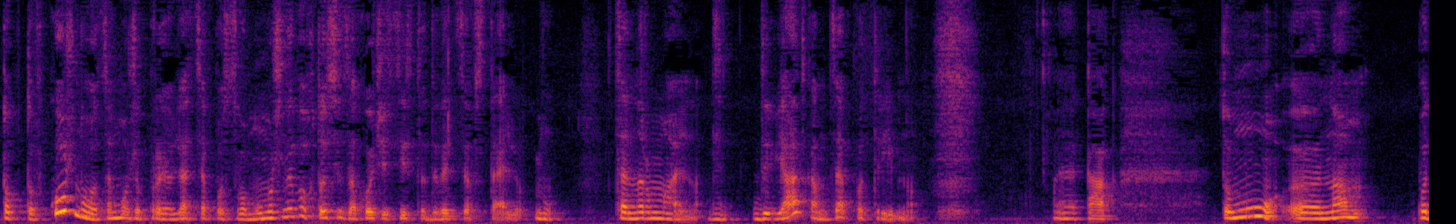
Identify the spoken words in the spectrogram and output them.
Тобто в кожного це може проявлятися по-своєму. Можливо, хтось і захоче сісти дивитися в стелю. Ну, це нормально. Дев'яткам це потрібно. Е, Так. Тому е, нам по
